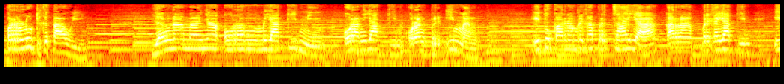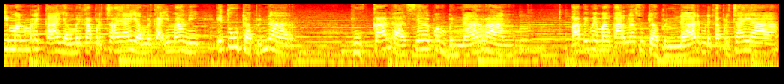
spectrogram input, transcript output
perlu diketahui yang namanya orang meyakini, orang yakin, orang beriman itu karena mereka percaya, karena mereka yakin iman mereka yang mereka percaya, yang mereka imani itu udah benar. Bukan hasil pembenaran. Tapi memang karena sudah benar mereka percaya.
